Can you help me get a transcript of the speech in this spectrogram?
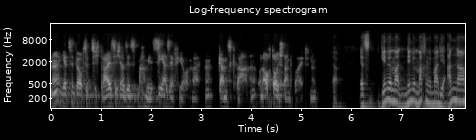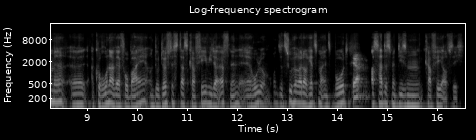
Ne? Jetzt sind wir auf 70, 30. Also jetzt machen wir sehr, sehr viel online. Ne? Ganz klar. Ne? Und auch deutschlandweit. Ne? Ja. Jetzt gehen wir mal, nehmen wir, machen wir mal die Annahme, äh, Corona wäre vorbei und du dürftest das Café wieder öffnen. Äh, hole unsere Zuhörer doch jetzt mal ins Boot. Ja. Was hat es mit diesem Café auf sich?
